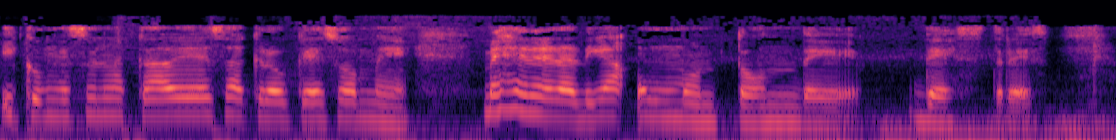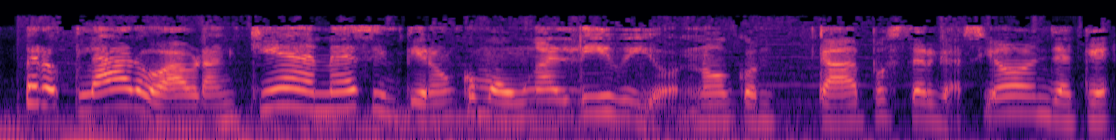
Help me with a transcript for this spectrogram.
y con eso en la cabeza creo que eso me, me generaría un montón de, estrés. Pero claro, habrán quienes sintieron como un alivio, ¿no? Con cada postergación, ya que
